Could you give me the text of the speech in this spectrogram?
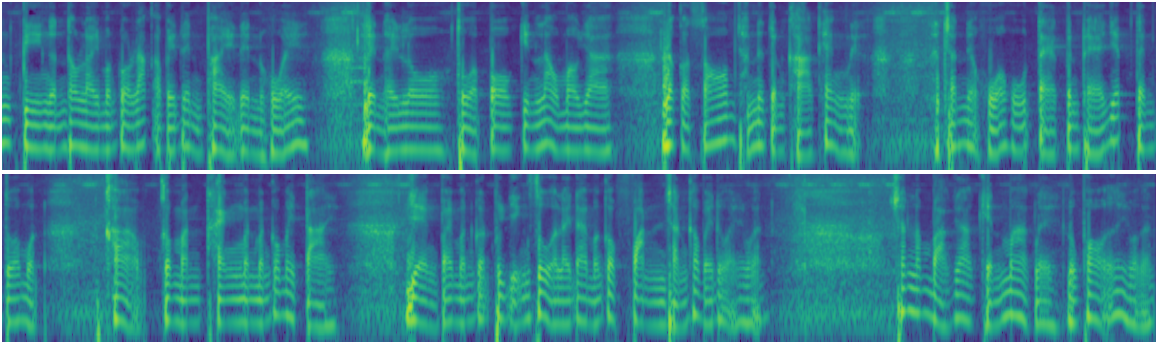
ฉันมีเงินเท่าไหร่มันก็รักเอาไปเล่นไพ่เล่นหวย เล่นไฮโล ถั่วโปกินเหล้าเมายา แล้วก็ซ้อมฉันเนี่ยจนขาแข้งเนี่ยฉันเนี่ยหัวหูแตกเป็นแผลเย็บเต็มตัวหมดข้าวก็มันแทงมันมันก็ไม่ตาย แย่งไปมันก็ผู้หญิงสู้อะไรได้ มันก็ฟันฉันเข้าไปด้วยเหมือนกันฉันลำบากยากเข็นมากเลยหลวงพ่อเอ้ยเหมือนกัน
